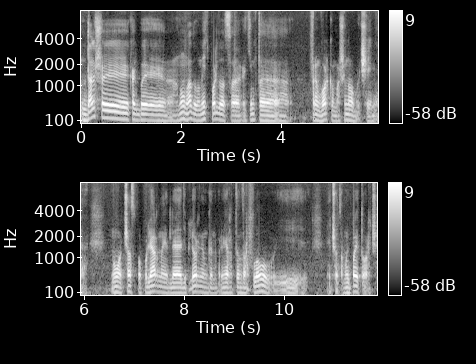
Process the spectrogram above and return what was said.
Дальше, как бы, ну, надо уметь пользоваться каким-то фреймворком машинного обучения. Ну, вот сейчас популярные для диплернинга, например, TensorFlow и, и что там, и PyTorch.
